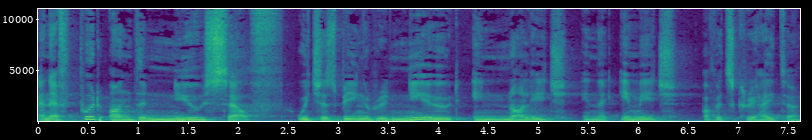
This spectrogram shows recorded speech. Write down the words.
and have put on the new self, which is being renewed in knowledge in the image of its creator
